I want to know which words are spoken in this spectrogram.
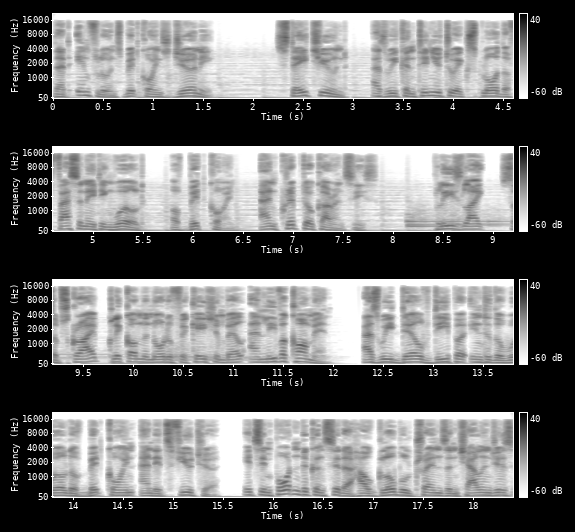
that influence Bitcoin's journey. Stay tuned as we continue to explore the fascinating world of Bitcoin and cryptocurrencies. Please like, subscribe, click on the notification bell and leave a comment. As we delve deeper into the world of Bitcoin and its future, it's important to consider how global trends and challenges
